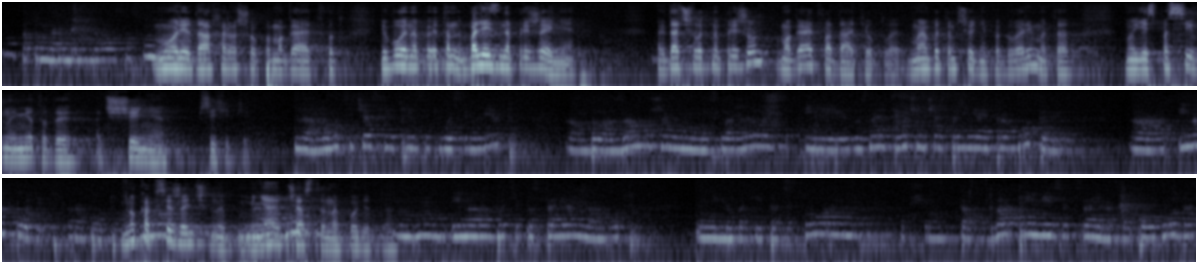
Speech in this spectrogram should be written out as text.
Ну, потом нормализовался сон. Море, да, хорошо помогает. Вот любое это болезнь напряжения. Когда человек напряжен, помогает вода теплая. Мы об этом сегодня поговорим. Это, ну, есть пассивные методы очищения психики. Да, но вот сейчас ей 38 лет, а, была замужем, не сложилось, и, вы знаете, очень часто меняет работы и находит работу. Ну, как Но все женщины, меняют, работе- часто находят, да. И на работе постоянно вот у нее какие-то ссоры, в общем, так, 2-3 месяца, иногда полгода,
